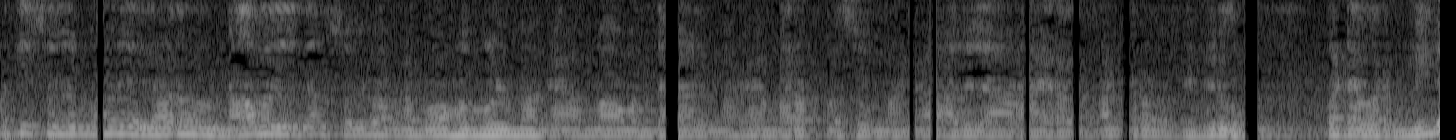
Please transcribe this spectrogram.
பத்தி சொல்லும்போது எல்லாரும் நாவல் தான் சொல்லுவாங்க. மோகம் மக அம்மா வந்தாள் மக மரப்பசு மக அதுல ஆயிரம் கான்ட்ரவர்சிஸ் இருக்கும். பட் அவர் மிக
